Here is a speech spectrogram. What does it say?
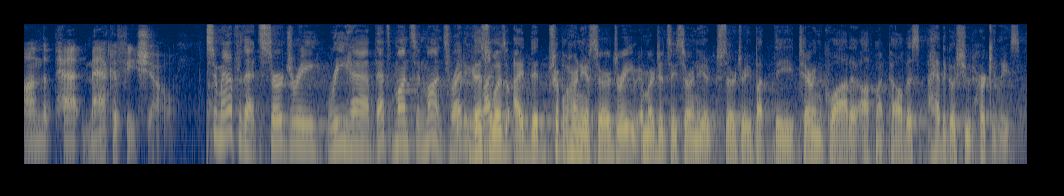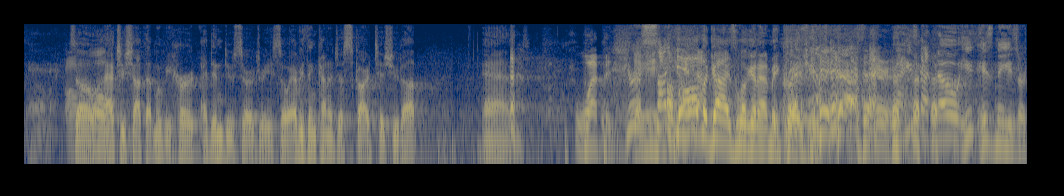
on the Pat McAfee show. Assume after that surgery, rehab, that's months and months, right? This life? was I did triple hernia surgery, emergency hernia surgery, but the tearing the quad off my pelvis, I had to go shoot Hercules. Oh So I actually shot that movie Hurt. I didn't do surgery, so everything kind of just scar tissued up. And Weapon. You're a of psycho. all the guys looking at me crazy, Yeah, he's got no, he, his knees are,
